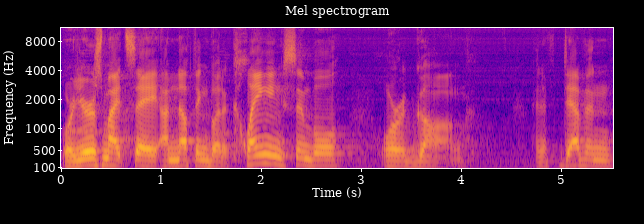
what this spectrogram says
Or yours might say, I'm nothing but a clanging cymbal or a gong. And if Devin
